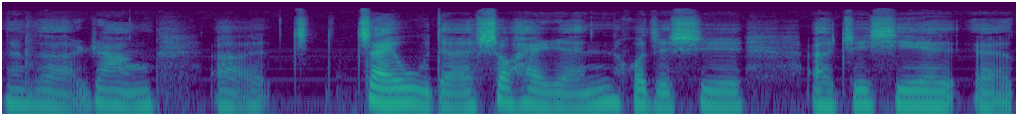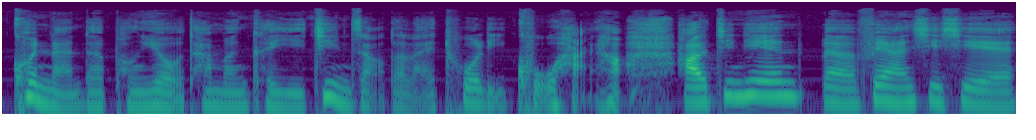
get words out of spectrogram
那个让呃债务的受害人或者是呃这些呃困难的朋友，他们可以尽早的来脱离苦海哈。好，今天呃非常谢谢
